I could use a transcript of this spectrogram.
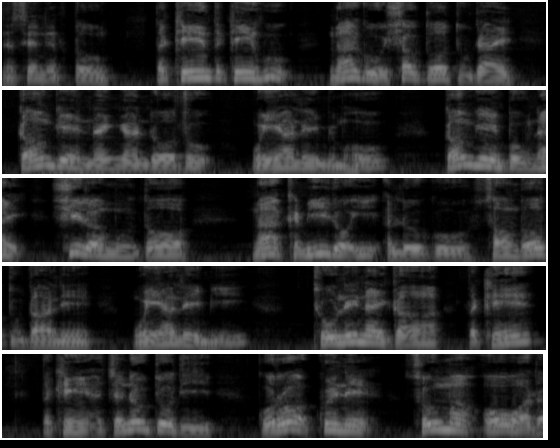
23တခင်တခင်ဟုငါကိုလျှောက်တော်သူတိုင်းကောင်းကင်နိုင်ငံတော်သို့ဝင်ရလိမ့်မည်မဟုတ် ကောင်းကင်ဘုံ၌ရှိတော်မူသောငါခမည်းတော်၏အလိုကိုဆောင်တော်သူသားလျှင်ဝင်ရလိမ့်မည်ထိုနေ့၌ကသခင်သခင်အကျွန်ုပ်တို့သည်ကိုရော့ခွင့်နှင့်ဆုံးမဩဝါဒ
